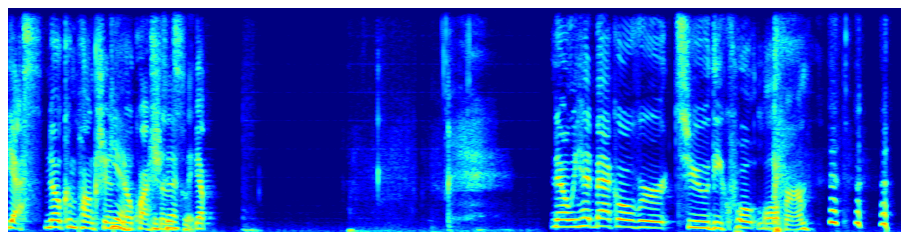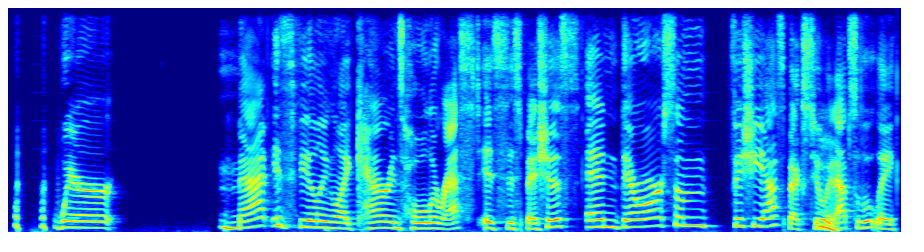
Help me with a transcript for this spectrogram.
Yes, no compunction, Yeah, no questions. exactly. Yep. Now we head back over to the quote law firm where Matt is feeling like Karen's whole arrest is suspicious, and there are some fishy aspects to it, Hmm. absolutely.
